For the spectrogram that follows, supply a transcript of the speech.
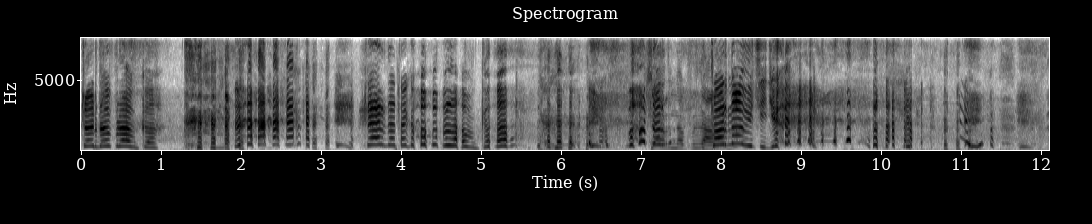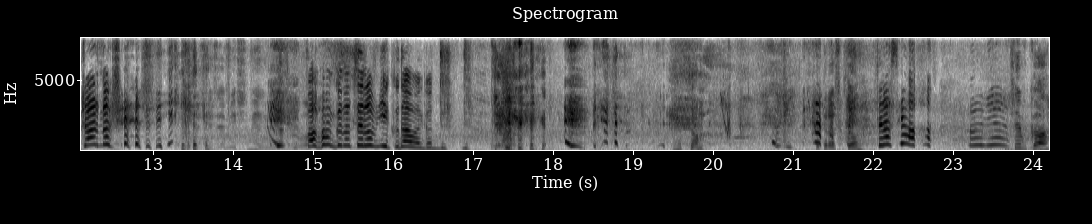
Czarna plamka. Czarna taka plamka. Plama. Czarnowic idzie. Czarnoksiężnik. Mam go na celowniku, dawaj go. Co? To teraz kto? Teraz ja. O nie. Szybko.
